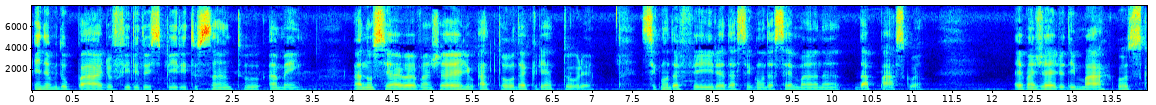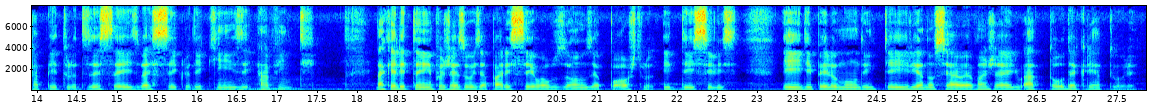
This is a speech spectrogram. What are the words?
Em nome do Pai, do Filho e do Espírito Santo. Amém. Anunciai o Evangelho a toda a criatura. Segunda-feira da segunda semana da Páscoa. Evangelho de Marcos, capítulo 16, versículo de 15 a 20. Naquele tempo, Jesus apareceu aos onze apóstolos e disse-lhes: Ide pelo mundo inteiro e anunciai o Evangelho a toda a criatura.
